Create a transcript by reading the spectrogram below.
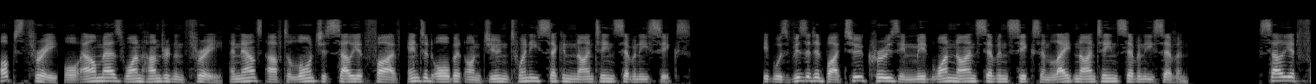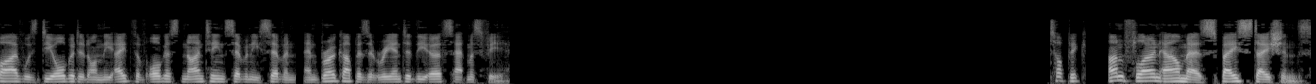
Ops 3 or Almaz 103, announced after launch as Salyut 5, entered orbit on June 22, 1976. It was visited by two crews in mid-1976 and late 1977. Salyut 5 was deorbited on 8 August 1977, and broke up as it re-entered the Earth's atmosphere. Unflown Almaz space stations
